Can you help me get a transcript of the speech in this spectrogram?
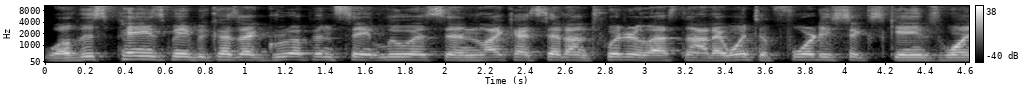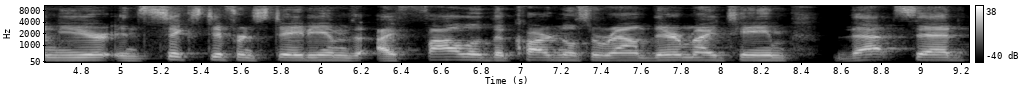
Well, this pains me because I grew up in St. Louis, and like I said on Twitter last night, I went to 46 games one year in six different stadiums. I followed the Cardinals around; they're my team. That said,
